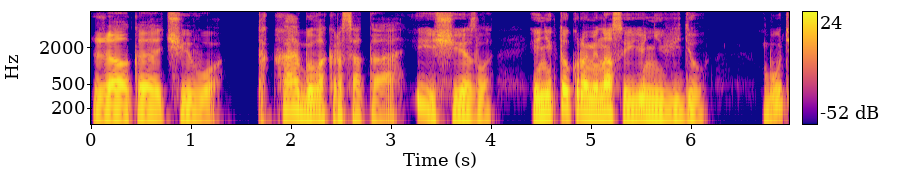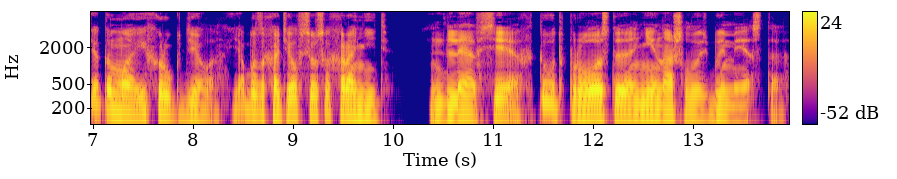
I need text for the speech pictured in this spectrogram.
Жалко чего? Такая была красота, и исчезла, и никто кроме нас ее не видел. Будь это моих рук дело, я бы захотел все сохранить. Для всех тут просто не нашлось бы места.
